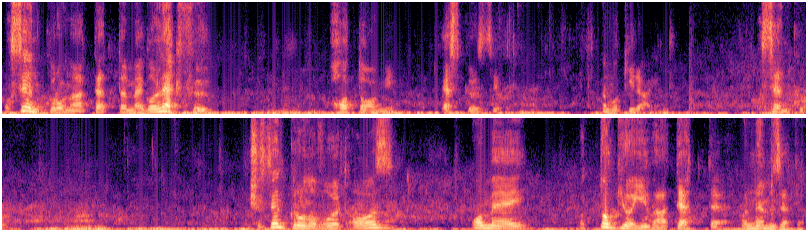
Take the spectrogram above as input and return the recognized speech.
a Szent Koronát tette meg a legfőbb hatalmi eszközzé. Nem a királyt, a Szent Korona. És a Szent Korona volt az, amely a tagjaivá tette a nemzetet.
